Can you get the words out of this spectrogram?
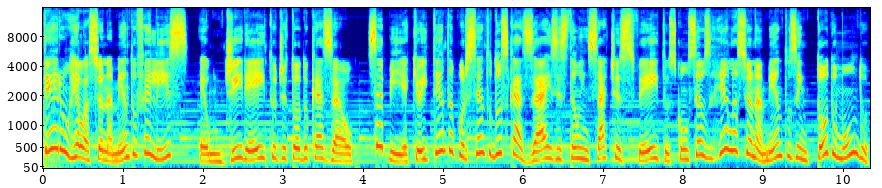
Ter um relacionamento feliz é um direito de todo casal. Sabia que 80% dos casais estão insatisfeitos com seus relacionamentos em todo o mundo?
